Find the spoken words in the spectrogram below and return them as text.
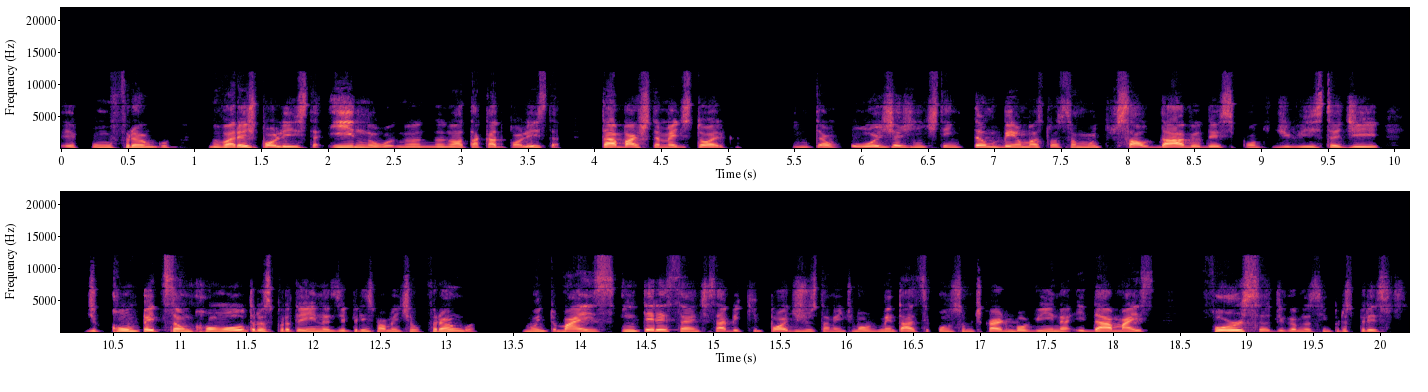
eh, com o frango no varejo paulista e no, no, no atacado paulista está abaixo da média histórica. Então, hoje a gente tem também uma situação muito saudável desse ponto de vista de, de competição com outras proteínas, e principalmente o frango, muito mais interessante, sabe? Que pode justamente movimentar esse consumo de carne bovina e dar mais força, digamos assim, para os preços.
